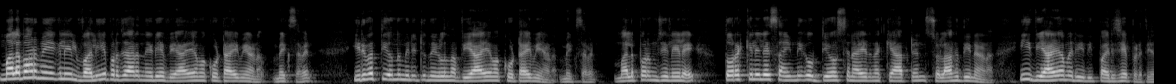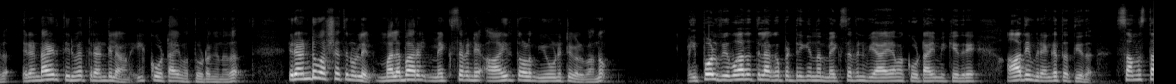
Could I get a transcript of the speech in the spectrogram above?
മലബാർ മേഖലയിൽ വലിയ പ്രചാരം നേടിയ വ്യായാമ കൂട്ടായ്മയാണ് മെക്സവൻ. ഇരുപത്തിയൊന്ന് മിനിറ്റ് നീളുന്ന വ്യായാമ കൂട്ടായ്മയാണ് മെക്സവൻ. മലപ്പുറം ജില്ലയിലെ തുറക്കലിലെ സൈനിക ഉദ്യോഗസ്ഥനായിരുന്ന ക്യാപ്റ്റൻ സുലാഹുദ്ദീനാണ് ഈ വ്യായാമ രീതി പരിചയപ്പെടുത്തിയത്. രണ്ടായിരത്തി ഇരുപത്തിരണ്ടിലാണ് ഈ കൂട്ടായ്മ തുടങ്ങുന്നത്. രണ്ടു വർഷത്തിനുള്ളിൽ മലബാറിൽ മെക്സവന്റെ ആയിരത്തോളം യൂണിറ്റുകൾ വന്നു. ഇപ്പോൾ വിവാദത്തിലകപ്പെട്ടിരിക്കുന്ന മെക്സവൻ വ്യായാമ കൂട്ടായ്മയ്ക്കെതിരെ ആദ്യം രംഗത്തെത്തിയത് സമസ്ത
